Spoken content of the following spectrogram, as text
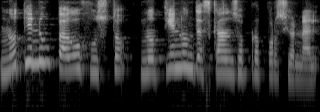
no tiene un pago justo, no tiene un descanso proporcional,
